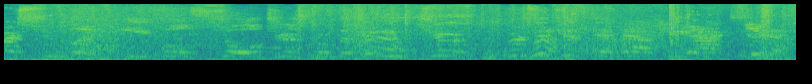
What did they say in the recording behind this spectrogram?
dress you like evil soldiers from the future, or is it just a happy accident?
